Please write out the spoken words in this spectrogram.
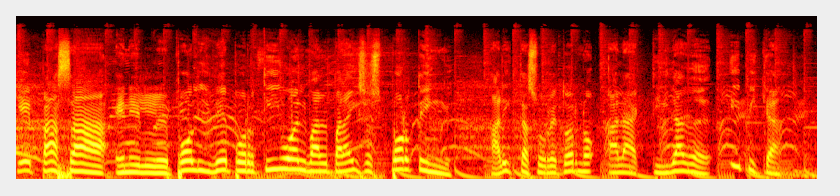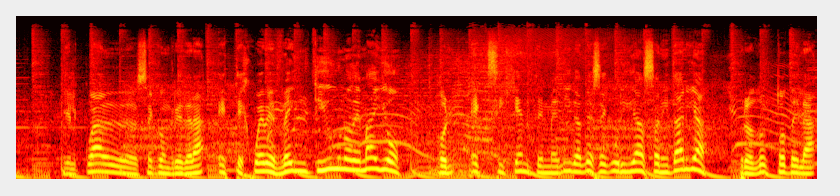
¿Qué pasa en el Polideportivo El Valparaíso Sporting? Alista su retorno a la actividad hípica, el cual se concretará este jueves 21 de mayo con exigentes medidas de seguridad sanitaria producto de la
